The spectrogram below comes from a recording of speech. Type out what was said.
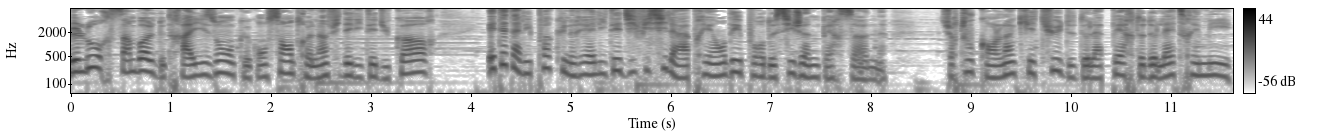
Le lourd symbole de trahison que concentre l'infidélité du corps était à l'époque une réalité difficile à appréhender pour de si jeunes personnes, surtout quand l'inquiétude de la perte de l'être aimé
